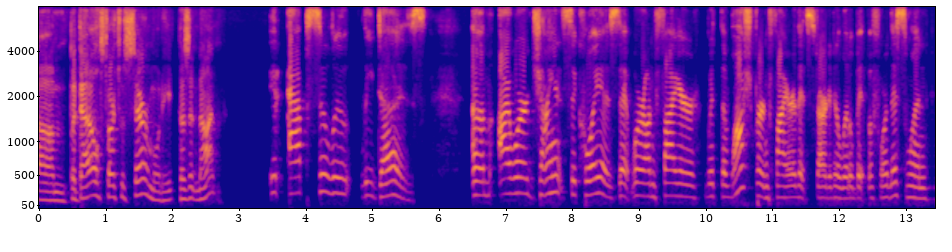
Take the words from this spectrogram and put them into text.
Um, but that all starts with ceremony, does it not? It absolutely does. Um, our giant sequoias that were on fire with the Washburn fire that started a little bit before this one,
